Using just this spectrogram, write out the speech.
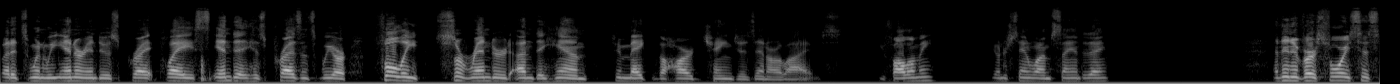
but it's when we enter into His place, into His presence, we are fully surrendered unto Him to make the hard changes in our lives. You follow me? You understand what I'm saying today? And then in verse 4, he says,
